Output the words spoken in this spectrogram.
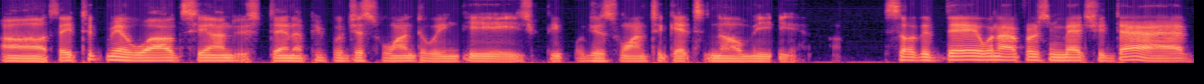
Uh, so it took me a while to understand that people just want to engage, people just want to get to know me. So the day when I first met your dad,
